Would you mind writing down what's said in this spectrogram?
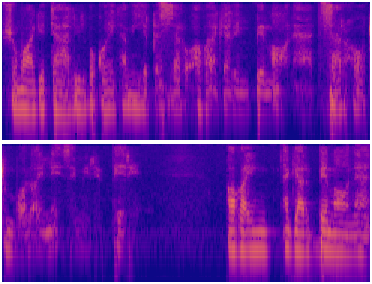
شما اگه تحلیل بکنید همین یه قصه رو آقا اگر این بماند سرهاتون بالای نیزه میره بره. آقا این اگر بماند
